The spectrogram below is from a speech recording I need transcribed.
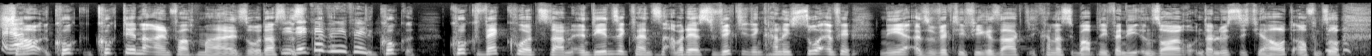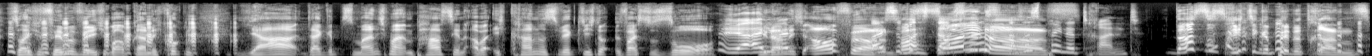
mal. Ja. Schau, guck, guck den einfach mal so. Das ist, kann ich empfehlen. guck, guck weg kurz dann in den Sequenzen, aber der ist wirklich, den kann ich so empfehlen. Nee, also wirklich, wie gesagt, ich kann das überhaupt nicht, wenn die in Säure und dann löst sich die Haut auf und so. Solche Filme will ich überhaupt gar nicht gucken. Ja, da gibt es manchmal ein paar Szenen, aber ich kann es wirklich nur, weißt du, so. Ja, die ich da weiß- nicht aufhören. Weißt du, was, was, das soll ist? das? Das ist penetrant. Das ist richtige Penetranz.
